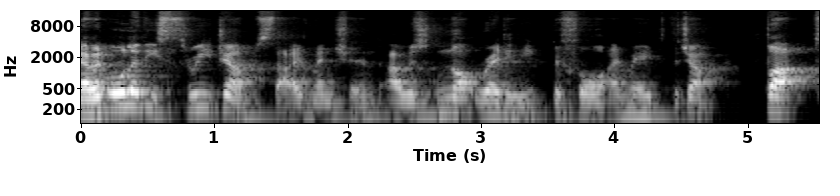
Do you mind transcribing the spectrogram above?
Now, in all of these three jumps that I've mentioned, I was not ready before I made the jump, but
